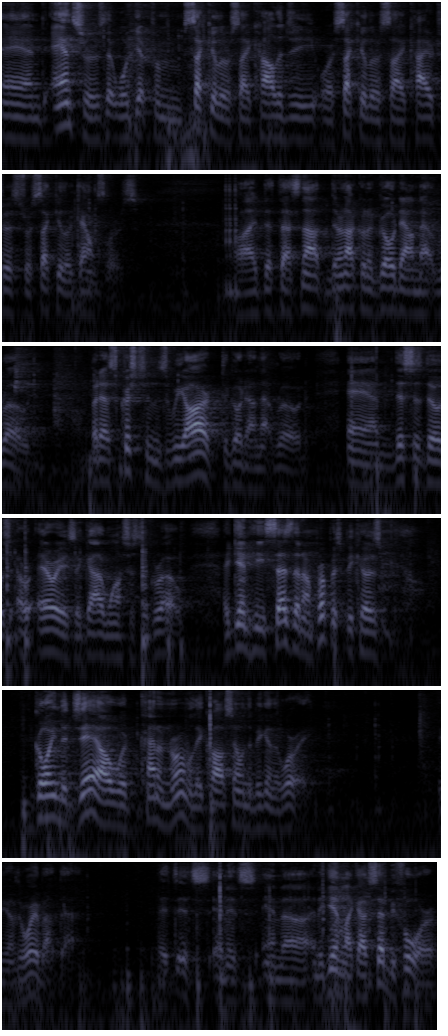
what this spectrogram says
and answers that we'll get from secular psychology or secular psychiatrists or secular counselors. All right, that that's not they're not going to go down that road. But as Christians, we are to go down that road, and this is those areas that God wants us to grow. Again, He says that on purpose because going to jail would kind of normally cause someone to begin to worry. You don't have to worry about that. It, it's and it's and uh, and again, like I've said before,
